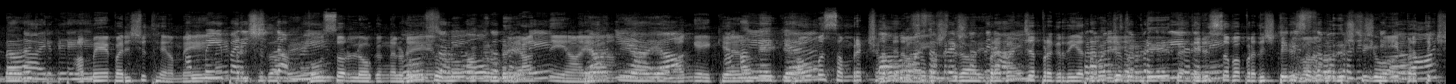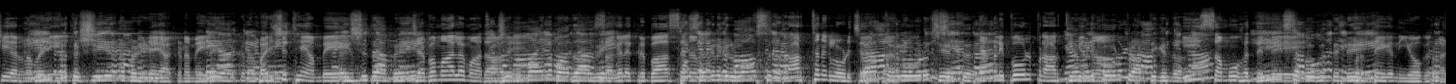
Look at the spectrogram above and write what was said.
ഉണ്ടായിരിക്കട്ടെ. അമ്മേ പരിശുദ്ധ അമ്മേ. ഭൂസ്വർ ലോകങ്ങളുടെ രാജ്ഞിയായ അങ്ങേക്ക് ഭൗമ സംരക്ഷണത്തിനായി പ്രപഞ്ച പ്രകൃതിയെ തിരുസഭ പ്രതിഷ്ഠിക്കുക പ്രത്യക്ഷീകരണം വഴി പ്രത്യക്ഷീകരണം വഴി ഇടയാക്കണമേ. പരിശുദ്ധ അമ്മേ ജപമാല മാതാവേ ജപമാല മാതാവേ, സകല കൃപാസനം പ്രാർത്ഥനകളോട് ചേർത്ത് ഞങ്ങൾ ഇപ്പോൾ ഞങ്ങളിപ്പോൾ പ്രാർത്ഥിക്കുന്ന. ഈ സമൂഹത്തിന്റെ സമൂഹത്തിന്റെ പ്രത്യേക നിയോഗങ്ങൾ.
